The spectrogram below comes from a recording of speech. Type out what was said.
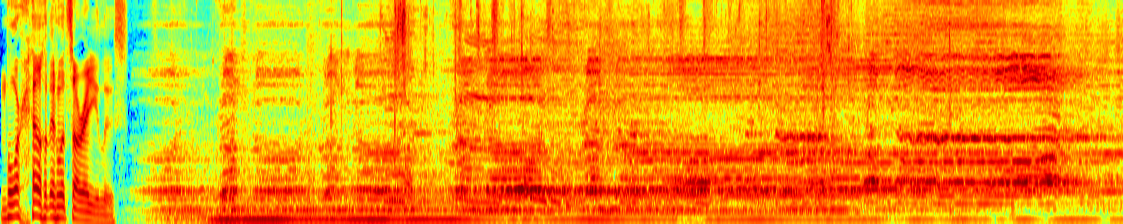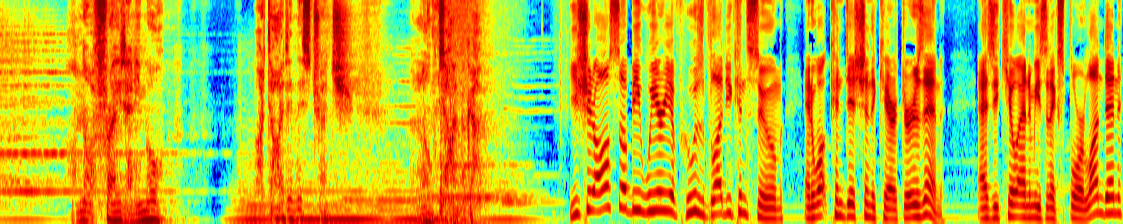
more hell than what's already loose. I'm not afraid anymore. I died in this trench a long time ago. You should also be weary of whose blood you consume and what condition the character is in. As you kill enemies and explore London,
